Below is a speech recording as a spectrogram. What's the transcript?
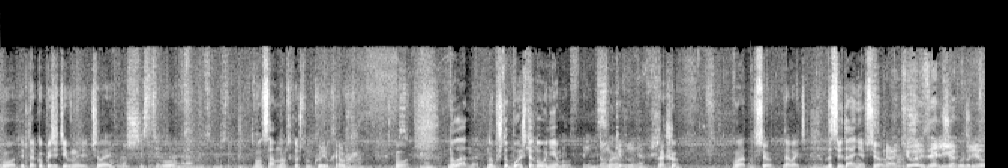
Вот, и такой позитивный человек. Вопрос с 6 Вот. утра на работе. Но он сам нам сказал, что он курил хороший. Да. Вот. Ну ладно, ну чтобы больше такого не было. Да он кивнул. Хорошо? Ладно, все, давайте. До свидания, все. Чего взяли, я курил?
